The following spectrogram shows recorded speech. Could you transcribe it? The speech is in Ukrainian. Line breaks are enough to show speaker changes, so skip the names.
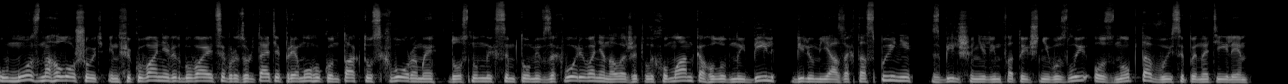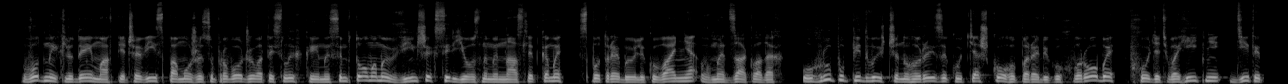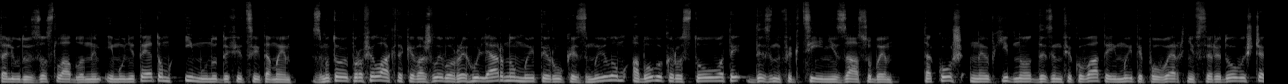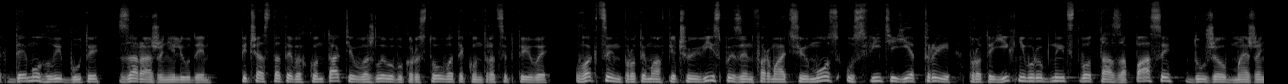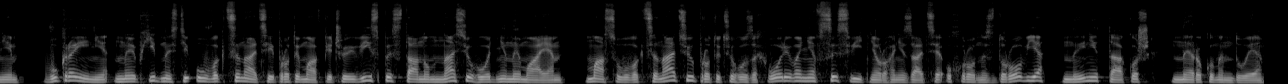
У МОЗ наголошують, інфікування відбувається в результаті прямого контакту з хворими. До основних симптомів захворювання належить лихоманка, головний біль, біль у м'язах та спині, збільшені лімфатичні вузли, озноб та висипи на тілі. В одних людей мавп'яча віспа може супроводжуватись легкими симптомами, в інших серйозними наслідками з потребою лікування в медзакладах. У групу підвищеного ризику тяжкого перебігу хвороби входять вагітні, діти та люди з ослабленим імунітетом, імунодефіцитами. З метою профілактики важливо регулярно мити руки з милом або використовувати дезінфекційні засоби. Також необхідно дезінфікувати і мити поверхні в середовищах, де могли бути заражені люди. Під час статевих контактів важливо використовувати контрацептиви. Вакцин проти мавп'ячої віспи за інформацією МОЗ у світі є три, проте їхнє виробництво та запаси дуже обмежені. В Україні необхідності у вакцинації проти мавп'ячої віспи станом на сьогодні немає. Масову вакцинацію проти цього захворювання Всесвітня організація охорони здоров'я нині також не рекомендує.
